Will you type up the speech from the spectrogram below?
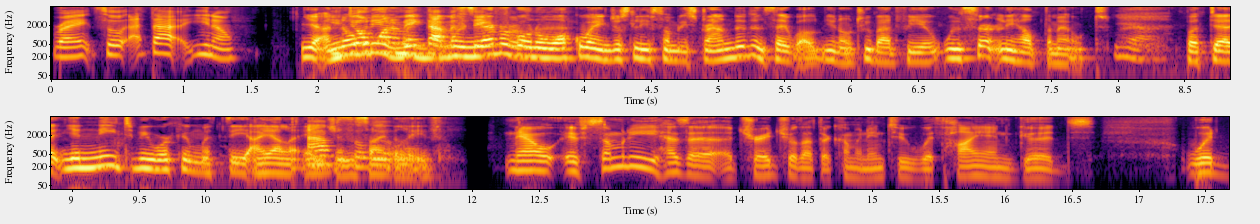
right so at that you know yeah, you nobody, don't want to make that mistake. We're never going to walk away and just leave somebody stranded and say, "Well, you know, too bad for you." We'll certainly help them out. Yeah, but uh, you need to be working with the IELA agents, Absolutely. I believe. Now, if somebody has a, a trade show that they're coming into with high end goods, would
